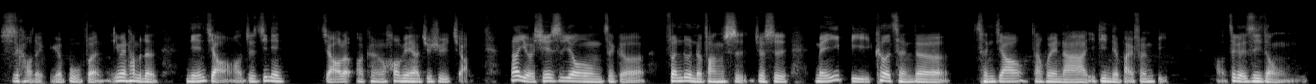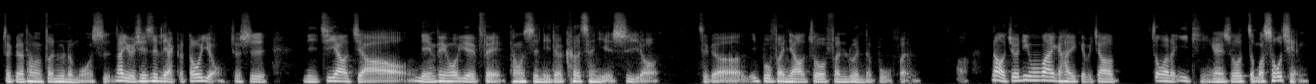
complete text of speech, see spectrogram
思考的一个部分，因为他们的年缴啊，就今年缴了啊，可能后面要继续缴。那有些是用这个分润的方式，就是每一笔课程的成交，他会拿一定的百分比。好，这个是一种这个他们分润的模式。那有些是两个都有，就是你既要缴年费或月费，同时你的课程也是有。这个一部分要做分论的部分啊，那我觉得另外一个还有一个比较重要的议题，应该说怎么收钱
